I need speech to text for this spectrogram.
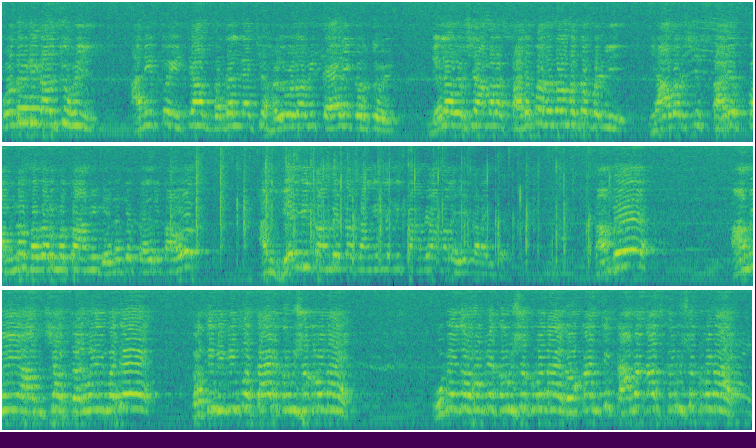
कोंदवडी गावची होईल. आणि तो इतिहास बदलण्याची हळूहळू आम्ही तयारी करतोय. गेल्या वर्षी आम्हाला साडेपाच हजार मतं पडली. या वर्षी साडे पन्नास हजार मतं आम्ही घेण्याच्या तयारीत आहोत. आणि हे मी तांबेला सांगितलं की तांबे आम्हाला हे करायचं तांबे आम्ही आमच्या चळवळीमध्ये प्रतिनिधित्व तयार करू शकलो नाही. उमेदवार उभे करू शकलो नाही. लोकांचे कामकाज करू शकलो नाही.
